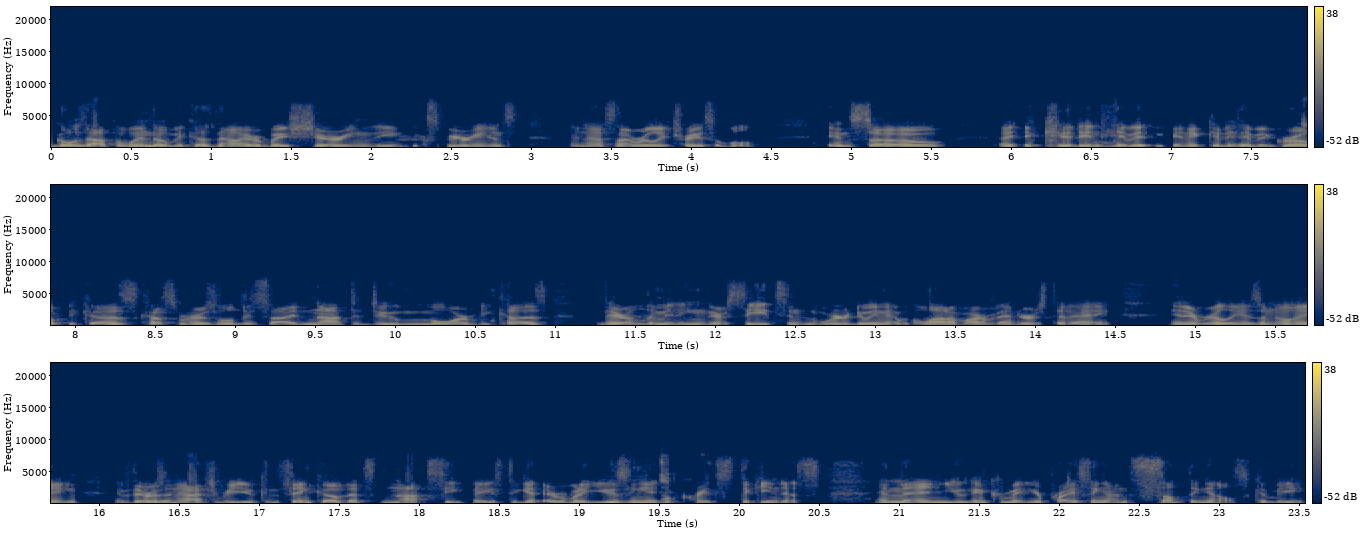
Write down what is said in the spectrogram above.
goes out the window because now everybody's sharing the experience and that's not really traceable. And so uh, it could inhibit and it could inhibit growth because customers will decide not to do more because they're limiting their seats. And we're doing that with a lot of our vendors today. And it really is annoying. If there is an attribute you can think of that's not seat based to get everybody using it it creates stickiness. And then you increment your pricing on something else. Could be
